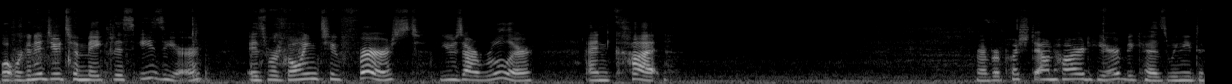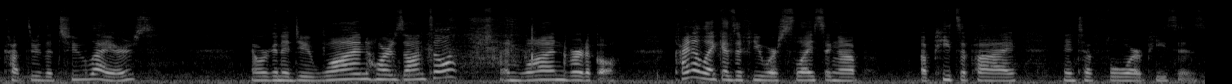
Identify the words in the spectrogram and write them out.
What we're gonna do to make this easier is we're going to first use our ruler and cut. Remember push down hard here because we need to cut through the two layers. And we're gonna do one horizontal and one vertical. Kind of like as if you were slicing up a pizza pie into four pieces.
